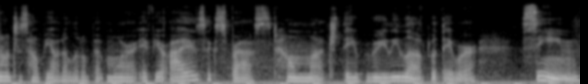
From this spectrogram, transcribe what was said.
And I'll just help you out a little bit more. If your eyes expressed how much they really loved what they were seeing,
